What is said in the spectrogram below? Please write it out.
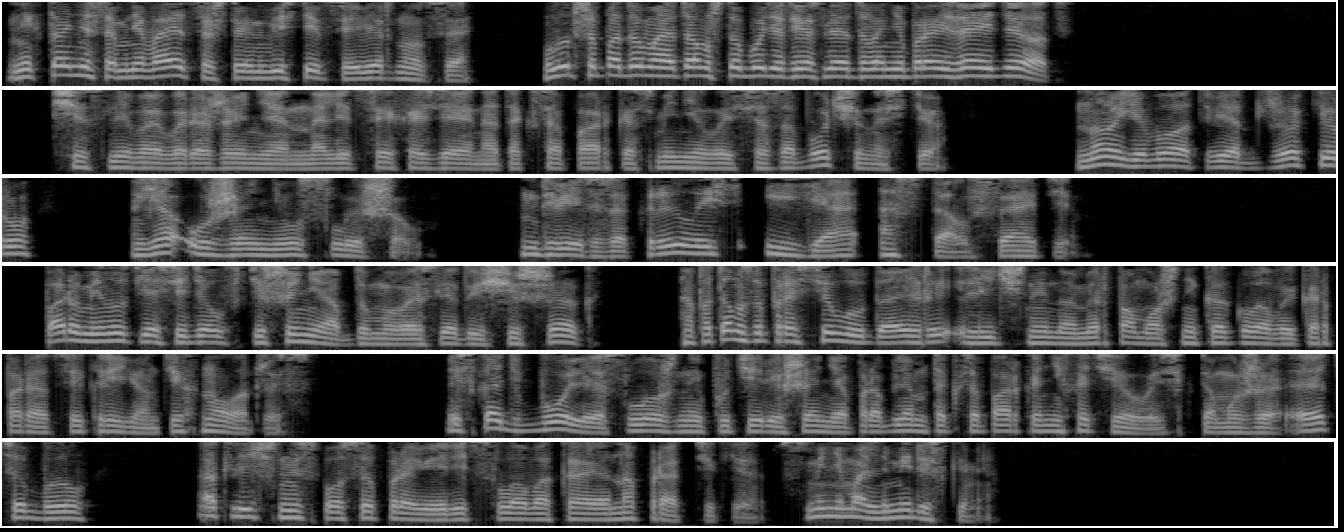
«Никто не сомневается, что инвестиции вернутся. Лучше подумай о том, что будет, если этого не произойдет». Счастливое выражение на лице хозяина таксопарка сменилось озабоченностью, но его ответ Джокеру я уже не услышал. Дверь закрылась, и я остался один. Пару минут я сидел в тишине, обдумывая следующий шаг, а потом запросил у Дайры личный номер помощника главы корпорации Крион Technologies. Искать более сложные пути решения проблем таксопарка не хотелось, к тому же это был отличный способ проверить слова Кая на практике, с минимальными рисками.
